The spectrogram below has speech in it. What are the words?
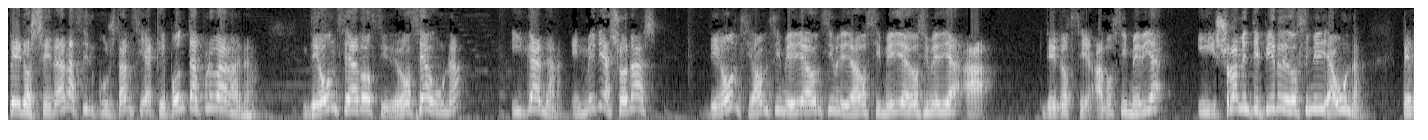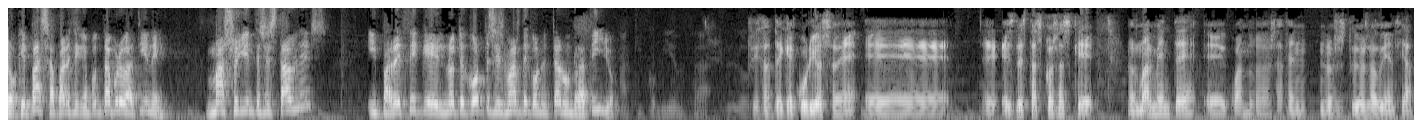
Pero se da la circunstancia que ponte a prueba gana de 11 a 12 y de 12 a 1 y gana en medias horas de 11 a 11 y media, 11 y media, 12 y media, 12 y media a de 12 a 12 y media y solamente pierde de 12 y media a 1. Pero ¿qué pasa? Parece que ponte a prueba tiene más oyentes estables y parece que el no te cortes es más de conectar un ratillo. Fíjate qué curioso, ¿eh? eh es de estas cosas que normalmente eh, cuando se hacen los estudios de audiencia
